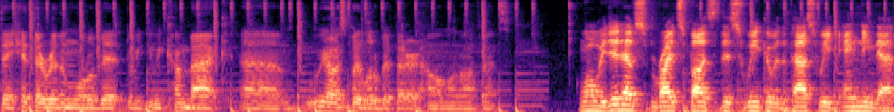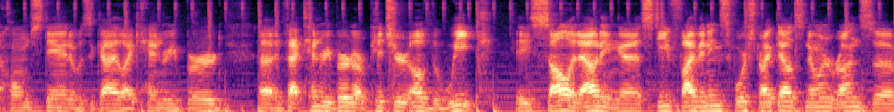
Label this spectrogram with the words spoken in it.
they hit their rhythm a little bit. We, we come back. Um, we always play a little bit better at home on offense. Well, we did have some bright spots this week over the past week, ending that homestand. It was a guy like Henry Bird. Uh, in fact, Henry Bird, our pitcher of the week. A solid outing. Uh, Steve, five innings, four strikeouts, no earned runs. Uh,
